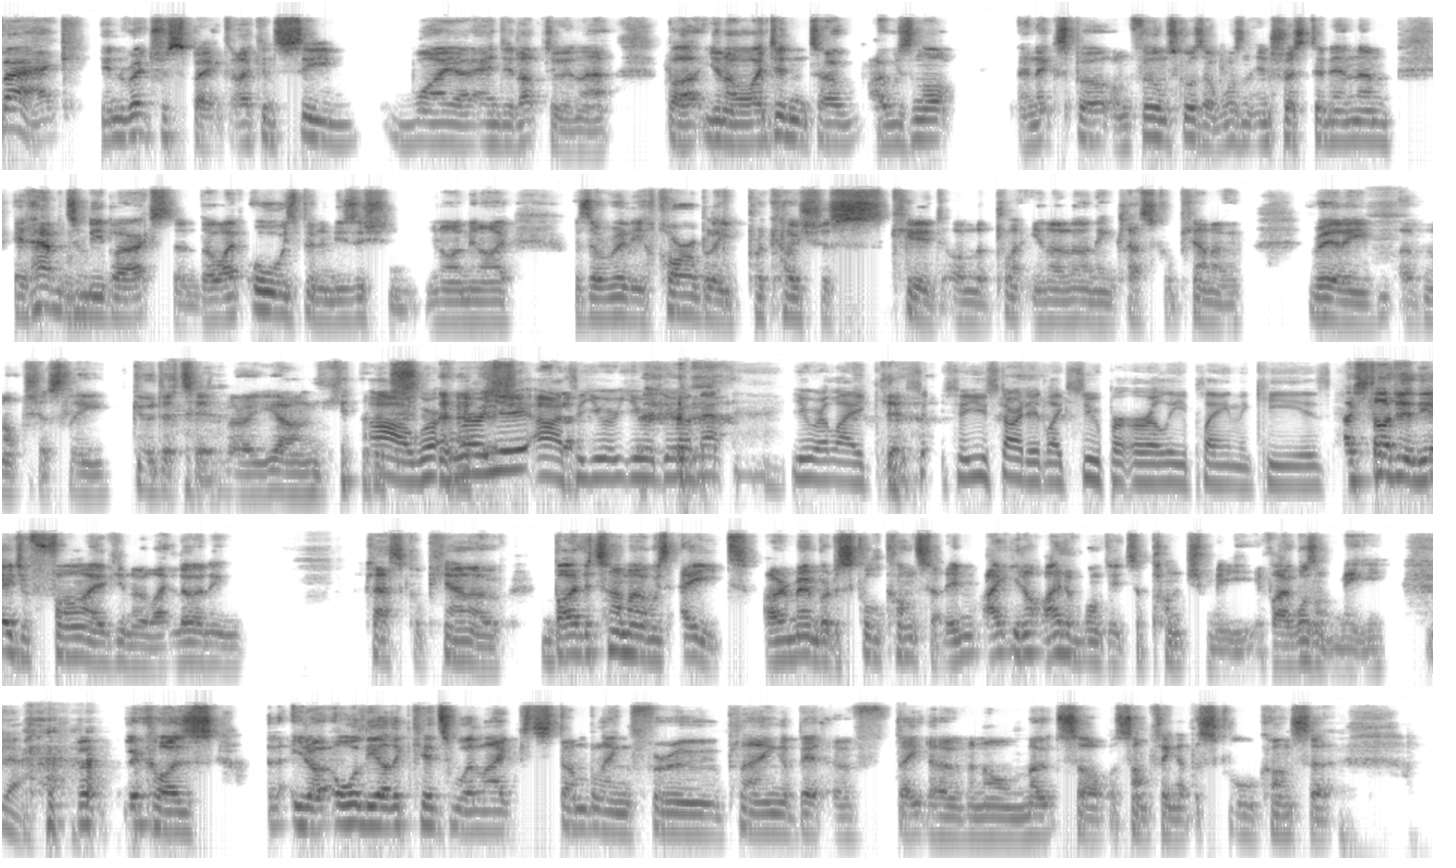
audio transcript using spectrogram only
back in retrospect. I can see why I ended up doing that, but you know, I didn't. I, I was not an expert on film scores. I wasn't interested in them. It happened to me by accident, though. I've always been a musician. You know, I mean, I was a really horribly precocious kid on the, pla- you know, learning classical piano. Really obnoxiously good at it, very young. you know. oh were, were you uh so you were you were doing that you were like Yeah. so, so you started like super early playing the keys I started at the age of five, you know, like learning classical piano. By the time I was eight, I remember at a school concert. And I, you know, I'd have wanted to punch me if I wasn't me, yeah but because you know all the other kids were like stumbling through playing a bit of Beethoven or Mozart or something at the school concert.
